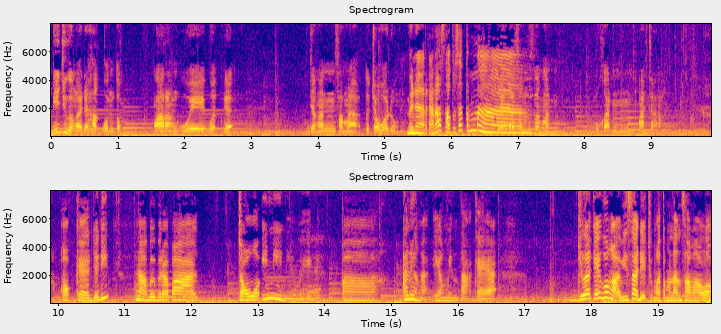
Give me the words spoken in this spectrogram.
dia juga nggak ada hak untuk larang gue buat nggak jangan sama tuh cowok dong. Benar karena statusnya teman. Ya karena statusnya teman bukan pacar. Oke jadi nah beberapa cowok ini nih we hmm. uh, ada nggak yang minta kayak gila kayak gue nggak bisa deh cuma temenan sama lo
